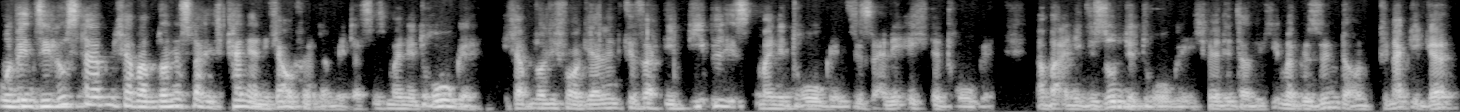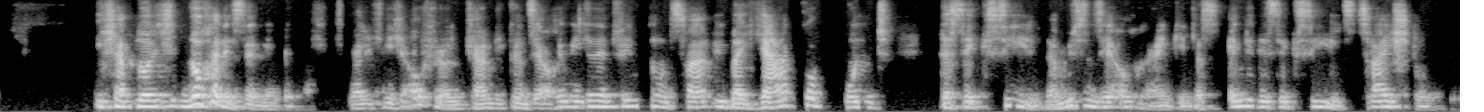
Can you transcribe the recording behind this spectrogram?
Und wenn Sie Lust haben, ich habe am Donnerstag, ich kann ja nicht aufhören damit, das ist meine Droge. Ich habe neulich Frau Gerland gesagt, die Bibel ist meine Droge. Es ist eine echte Droge, aber eine gesunde Droge. Ich werde dadurch immer gesünder und knackiger. Ich habe neulich noch eine Sendung gemacht, weil ich nicht aufhören kann. Die können Sie auch im Internet finden, und zwar über Jakob und das Exil. Da müssen Sie auch reingehen. Das Ende des Exils, zwei Stunden.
